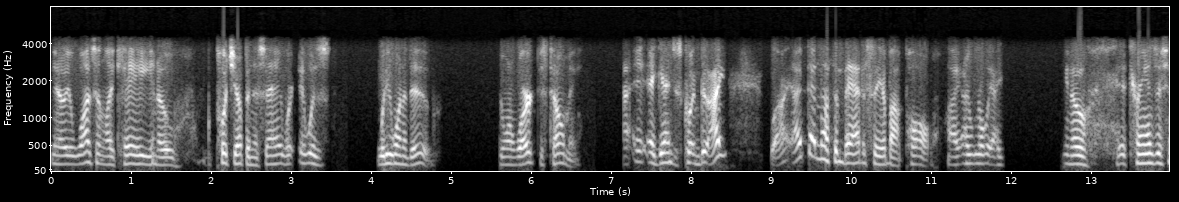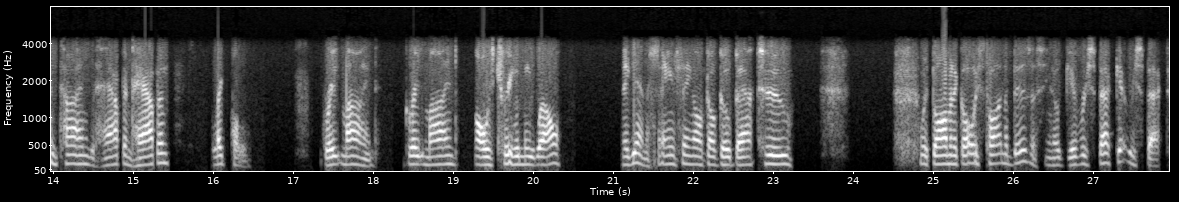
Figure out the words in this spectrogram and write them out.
you know, it wasn't like, hey, you know, put you up in the sand. It was, what do you want to do? You want to work? Just tell me. I, again, just couldn't do. It. I, well, I, I've got nothing bad to say about Paul. I, I really, I, you know, at transition time that happened happened. Like Paul, great mind, great mind. Always treated me well. And again, the same thing. I'll, I'll go back to what Dominic always taught in the business. You know, give respect, get respect.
